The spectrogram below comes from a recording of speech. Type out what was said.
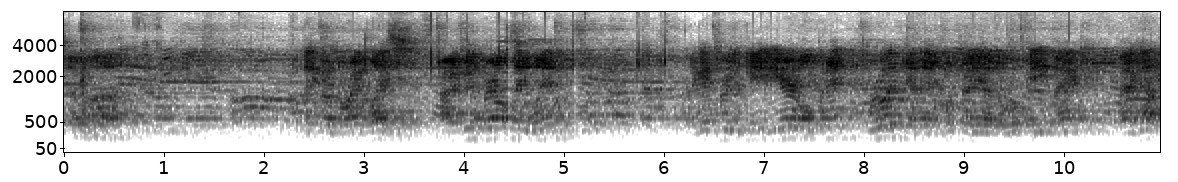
So, uh, I think they're in the right place. All right, through the barrels they win. Gotta get through the gate here, open it, through it, and then put the, uh, the rope gate back, back up.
